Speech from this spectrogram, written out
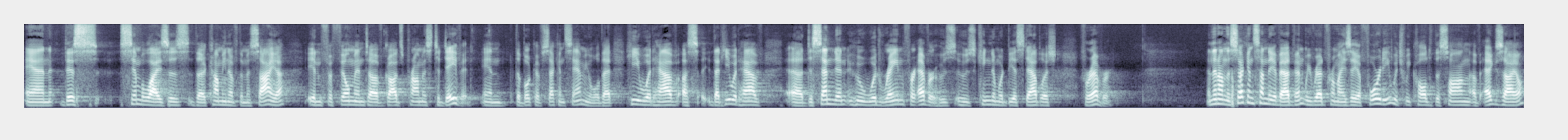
And this symbolizes the coming of the Messiah in fulfillment of God's promise to David in the book of 2 Samuel that he would have a, that he would have a descendant who would reign forever, whose, whose kingdom would be established forever. And then on the second Sunday of Advent, we read from Isaiah 40, which we called the Song of Exile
